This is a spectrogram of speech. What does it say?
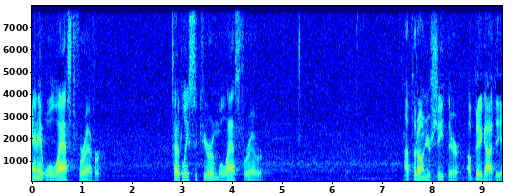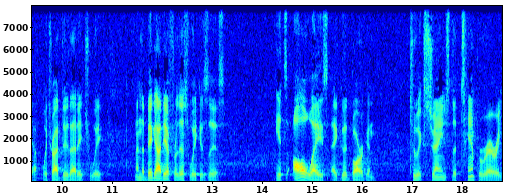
and it will last forever totally secure and will last forever. I put on your sheet there a big idea. We try to do that each week. And the big idea for this week is this it's always a good bargain to exchange the temporary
